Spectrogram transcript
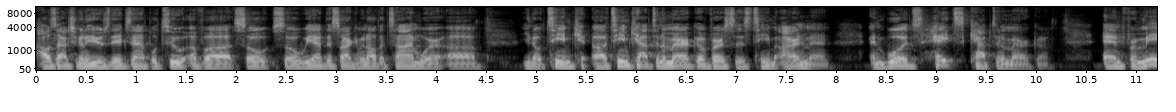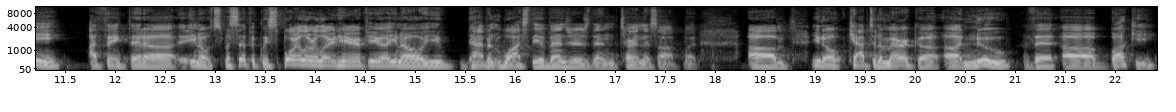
I was actually going to use the example too of uh, so so we have this argument all the time where uh, you know team uh, team Captain America versus Team Iron Man, and Woods hates Captain America, and for me, I think that uh, you know specifically spoiler alert here if you you know you haven't watched the Avengers then turn this off, but um, you know Captain America uh, knew that uh, Bucky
